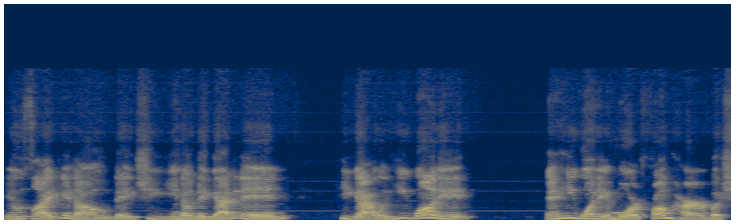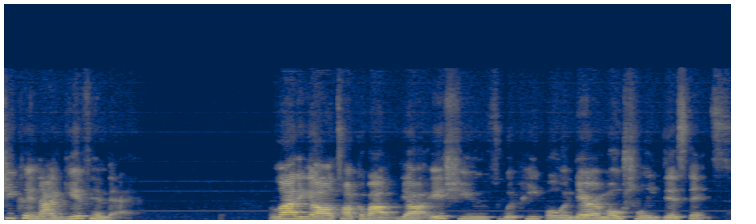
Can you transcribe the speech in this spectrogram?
It was like, you know, they she, you know, they got it in. He got what he wanted, and he wanted more from her, but she could not give him that. A lot of y'all talk about y'all issues with people and they're emotionally distanced.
